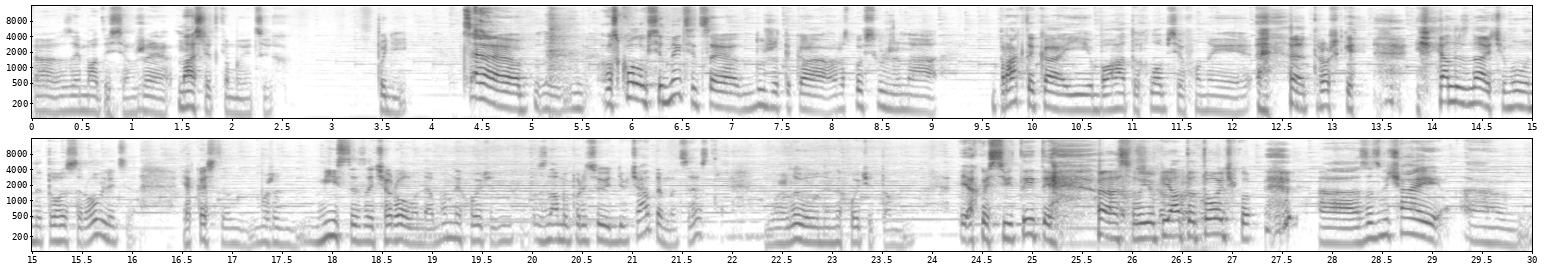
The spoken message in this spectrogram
е, займатися вже наслідками цих подій. Це осколок сідниці це дуже така розповсюджена практика, і багато хлопців вони трошки. Я не знаю, чому вони того соромляться. Якась там, може, місце зачароване, або не хочуть. З нами працюють дівчата, медсестри. Можливо, вони не хочуть там якось світити свою п'яту точку. Зазвичай е,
